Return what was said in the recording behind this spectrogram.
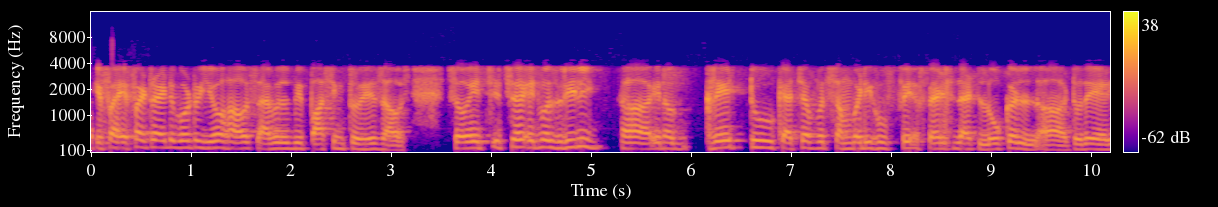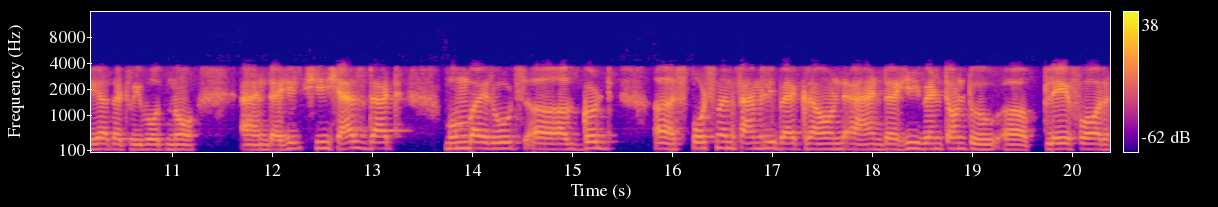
if I if I try to go to your house, I will be passing through his house. So it's it's a, it was really uh, you know great to catch up with somebody who fe- felt that local uh, to the area that we both know, and uh, he he has that Mumbai roots, uh, a good uh, sportsman family background, and he went on to play for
